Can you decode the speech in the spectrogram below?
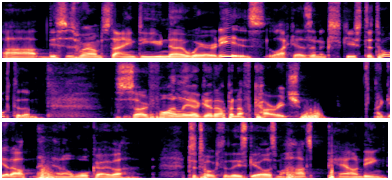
uh, "This is where I'm staying. Do you know where it is?" Like as an excuse to talk to them. So finally, I get up enough courage. I get up and I walk over to talk to these girls. My heart's pounding.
